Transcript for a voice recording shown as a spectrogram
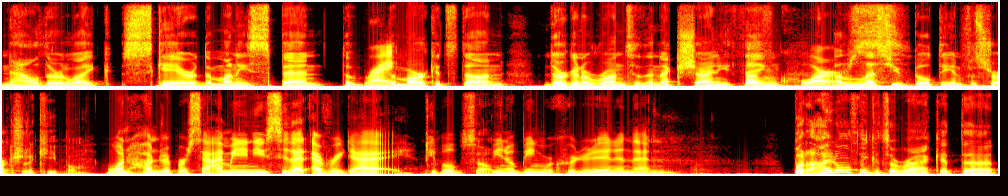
now they're like scared. The money's spent. The Right. the market's done. They're going to run to the next shiny thing Of course. unless you've built the infrastructure to keep them. One hundred percent. I mean, you see that every day. People, So. you know, being recruited in, and then But I don't think it's a racket that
